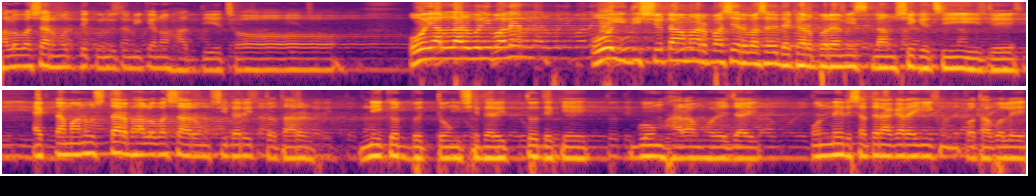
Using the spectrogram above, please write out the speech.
ভালোবাসার মধ্যে কোনো তুমি কেন হাত দিয়েছ? ওই আল্লাহর বলি বলেন, ওই দৃশ্যটা আমার পাশের বাসায় দেখার পরে আমি ইসলাম শিখেছি যে একটা মানুষ তার ভালোবাসার অংশীদারিত্ব, তার নিকটবর্তী অংশীদারিত্ব দেখে গুম হারাম হয়ে যায়। অন্যের সাথে রাগারাগি করে কথা বলে।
